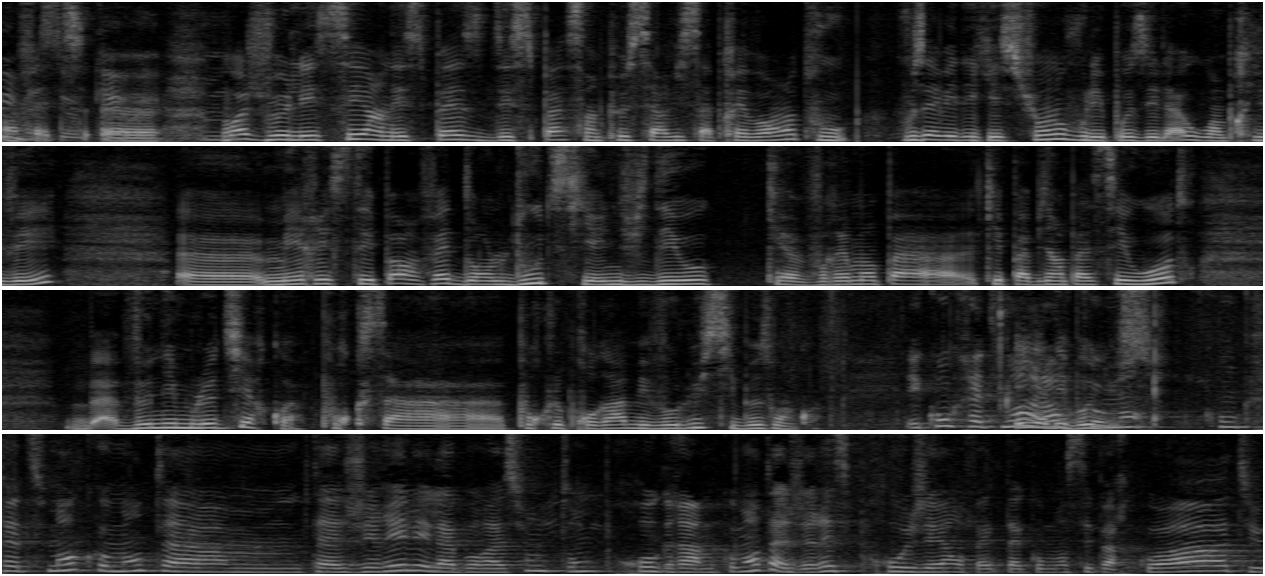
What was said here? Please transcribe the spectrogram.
en fait. Euh, mm. Moi, je veux laisser un espèce d'espace un peu service après vente où vous avez des questions, vous les posez là ou en privé, euh, mais restez pas en fait dans le doute s'il y a une vidéo qui a vraiment pas, qui est pas bien passée ou autre bah, venez me le dire, quoi, pour que, ça, pour que le programme évolue si besoin. Quoi. Et concrètement, il y a des bonus. Comment, concrètement, comment tu as, géré l'élaboration de ton programme? Comment tu as géré ce projet en fait? Tu as commencé par quoi? Tu,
